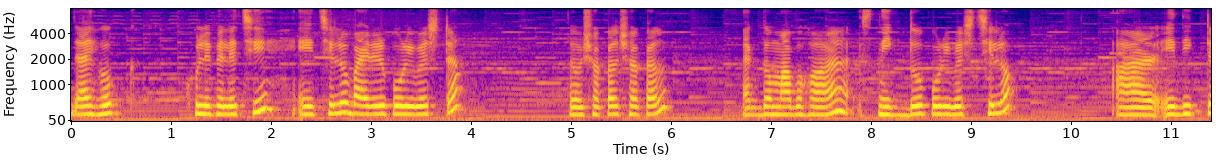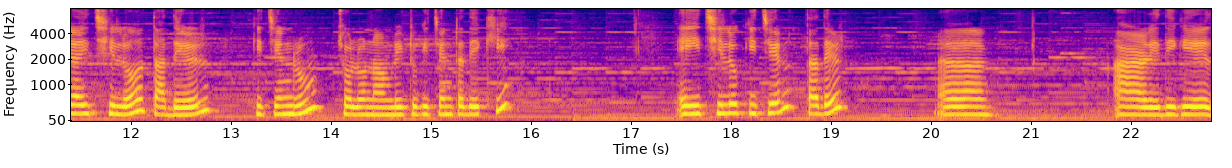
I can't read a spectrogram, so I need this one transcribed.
যাই হোক, খুলে ফেলেছি। এই ছিল বাইরের পরিবেশটা। তো সকাল সকাল একদম আবহাওয়া স্নিগ্ধ পরিবেশ ছিল। আর এদিকটাই ছিল তাদের কিচেন রুম চলুন আমরা একটু কিচেনটা দেখি। এই ছিল কিচেন তাদের। আর এদিকে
